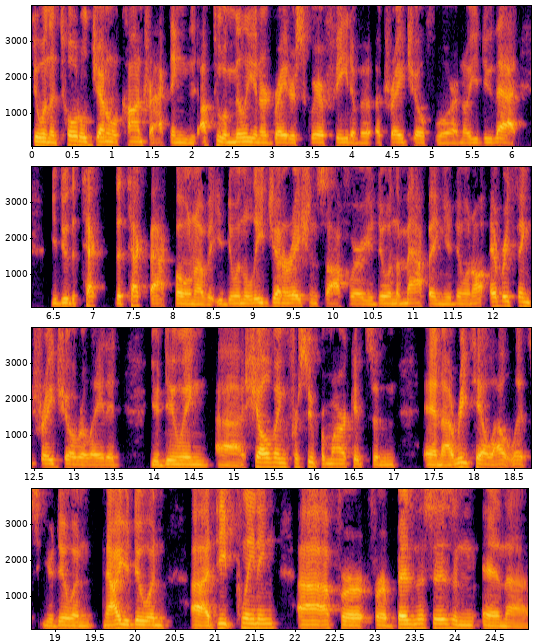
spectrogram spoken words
doing the total general contracting up to a million or greater square feet of a, a trade show floor. I know you do that. You do the tech the tech backbone of it. You're doing the lead generation software. You're doing the mapping. You're doing all everything trade show related. You're doing uh, shelving for supermarkets and and uh, retail outlets. You're doing now. You're doing uh, deep cleaning uh, for for businesses and and uh,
